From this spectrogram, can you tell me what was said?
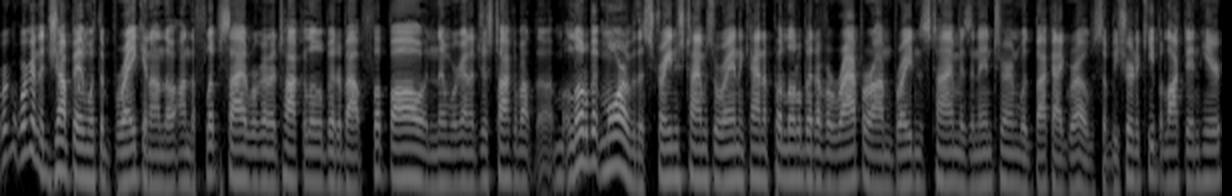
We're, we're going to jump in with the break, and on the on the flip side, we're going to talk a little bit about football, and then we're going to just talk about the, a little bit more of the strange times we're in, and kind of put a little bit of a wrapper on Braden's time as an intern with Buckeye Grove. So be sure to keep it locked in here.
